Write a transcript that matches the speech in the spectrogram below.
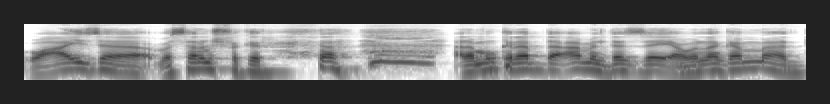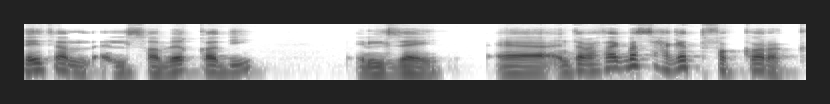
وعايزه بس أنا مش فاكرها. أنا ممكن أبدأ أعمل ده إزاي؟ أو أنا أجمع ال data السابقة دي إزاي؟ آه أنت محتاج بس حاجات تفكرك.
